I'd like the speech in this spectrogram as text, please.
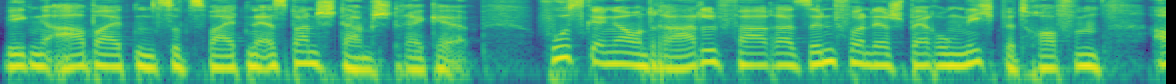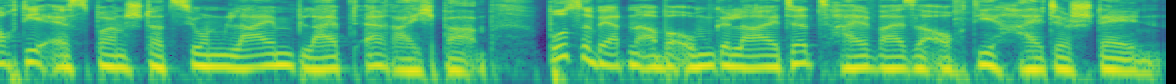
wegen Arbeiten zur zweiten S-Bahn-Stammstrecke. Fußgänger und Radlfahrer sind von der Sperrung nicht betroffen. Auch die S-Bahn-Station Leim bleibt erreichbar. Busse werden aber umgeleitet, teilweise auch die Haltestellen.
